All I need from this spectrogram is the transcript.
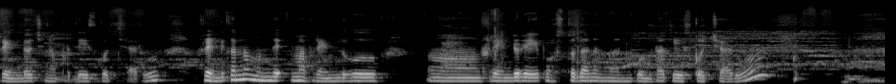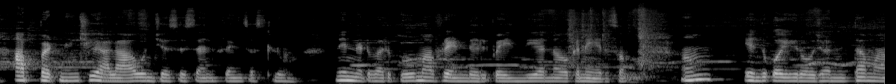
ఫ్రెండ్ వచ్చినప్పుడు తీసుకొచ్చారు. ఫ్రెండ్ కన్నా ముందే మా ఫ్రెండ్ ఫ్రెండ్ రేపు వస్తుందని అనుకుంటా తీసుకొచ్చారు. అప్పటి నుంచి అలా ఉంచేసేసాను ఫ్రెండ్స్ అసలు. నిన్నటి వరకు మా ఫ్రెండ్ వెళ్ళిపోయింది అన్న ఒక నీరసం. ఎందుకో ఈ రోజంతా మా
